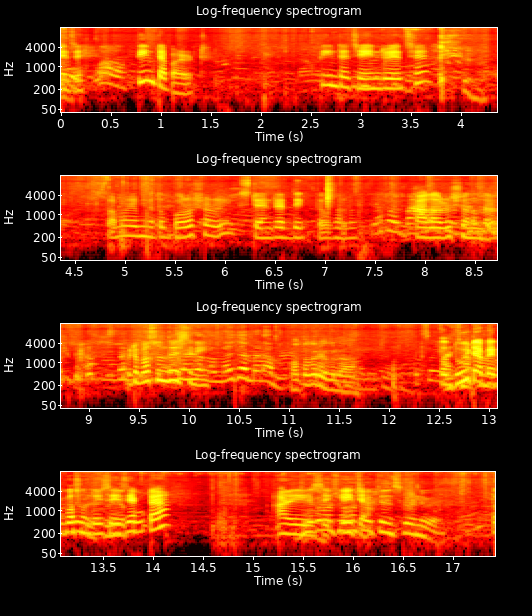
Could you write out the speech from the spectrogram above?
এই যে, তিনটা পার্ট তিনটা চেইন রয়েছে। তারপর এমনি তো বড় সড়ই স্ট্যান্ডার্ড দেখতেও ভালো। কালারও সুন্দর। ওটা পছন্দ হয়েছে নি? কত করে এগুলো? তো দুইটা ব্যাগ পছন্দ হয়েছে এই যে একটা আর এইটা। তো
